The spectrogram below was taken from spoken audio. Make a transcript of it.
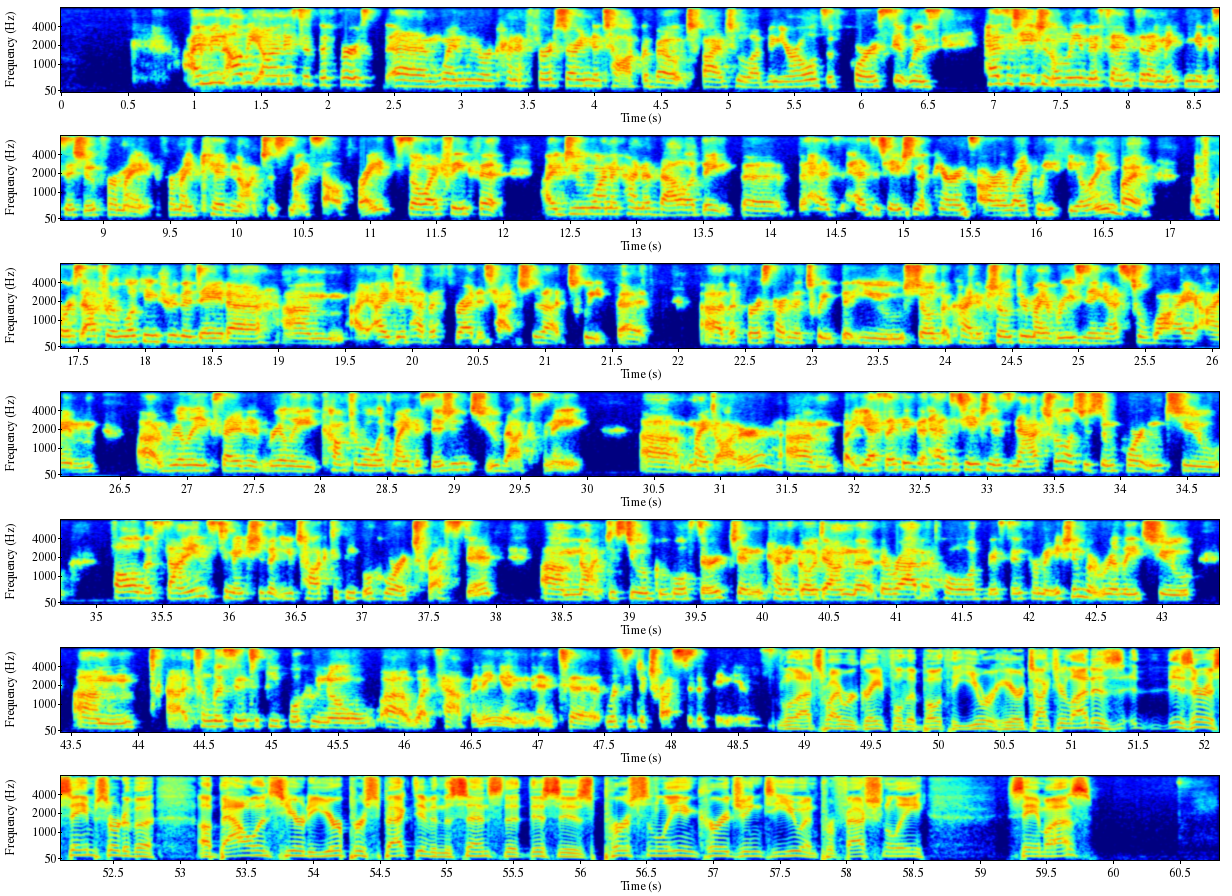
I mean, I'll be honest. At the first, um, when we were kind of first starting to talk about five to eleven year olds, of course, it was hesitation only in the sense that I'm making a decision for my for my kid, not just myself, right? So I think that I do want to kind of validate the the hes- hesitation that parents are likely feeling, but of course, after looking through the data, um, I, I, did have a thread attached to that tweet that uh, the first part of the tweet that you showed that kind of showed through my reasoning as to why I'm uh, really excited, really comfortable with my decision to vaccinate uh, my daughter. Um, but yes, I think that hesitation is natural. It's just important to follow the science to make sure that you talk to people who are trusted, um, not just do a Google search and kind of go down the, the rabbit hole of misinformation, but really to um, uh, to listen to people who know uh, what's happening and, and to listen to trusted opinions. Well, that's why we're grateful that both of you are here. Dr. Ladha, is, is there a same sort of a, a balance here to your perspective in the sense that this is personally encouraging to you and professionally same as?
